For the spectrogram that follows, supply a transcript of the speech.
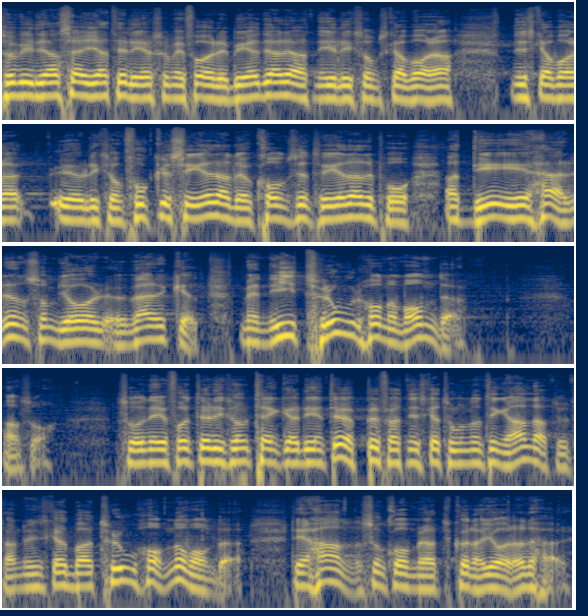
så vill jag säga till er som är förebedjare att ni liksom ska vara, ni ska vara eh, liksom fokuserade och koncentrerade på att det är Herren som gör verket. Men ni tror honom om det. Alltså. Så ni får inte liksom tänka att det är inte öppet för att ni ska tro någonting annat utan ni ska bara tro honom om det. Det är han som kommer att kunna göra det här.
